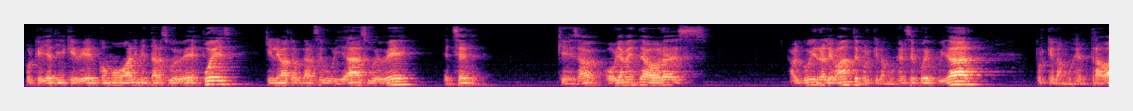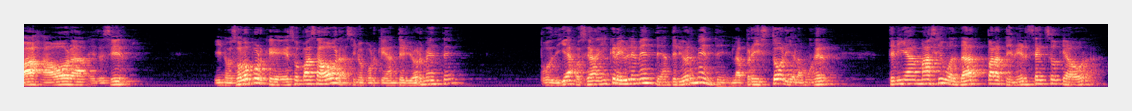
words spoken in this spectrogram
porque ella tiene que ver cómo va a alimentar a su bebé después, quién le va a otorgar seguridad a su bebé, etc. Que esa, obviamente ahora es algo irrelevante porque la mujer se puede cuidar, porque la mujer trabaja ahora, es decir, y no solo porque eso pasa ahora, sino porque anteriormente podía, o sea, increíblemente, anteriormente, en la prehistoria, la mujer tenía más igualdad para tener sexo que ahora.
